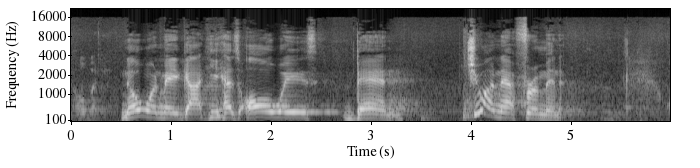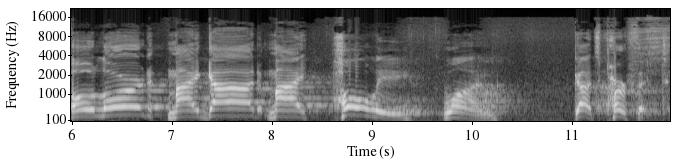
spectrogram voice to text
Nobody. No one made God. He has always been. Chew on that for a minute. O Lord, my God, my Holy One. God's perfect.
